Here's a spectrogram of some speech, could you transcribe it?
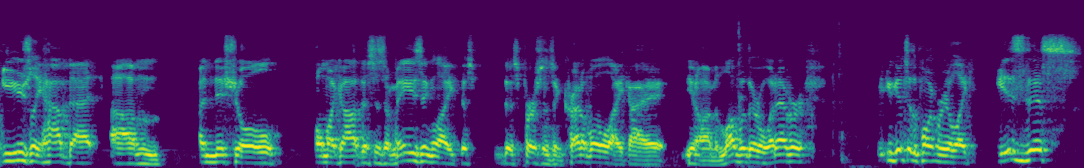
you usually have that um, initial oh my god this is amazing. Like this this person's incredible. Like i you know i'm in love with her or whatever. You get to the point where you're like is this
